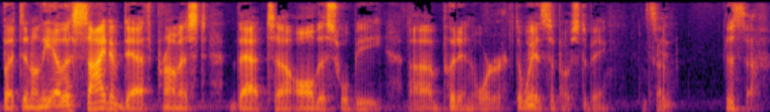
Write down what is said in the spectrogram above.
But then on the other side of death, promised that uh, all this will be uh, put in order the way it's supposed to be. So, good stuff.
